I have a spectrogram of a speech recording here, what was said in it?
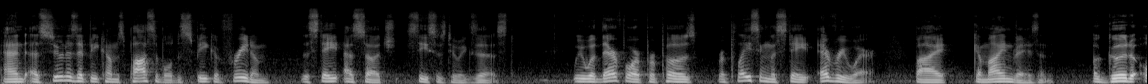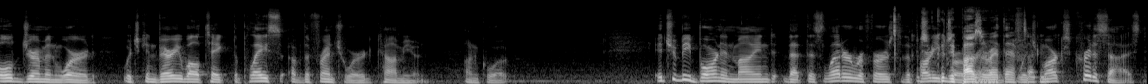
And as soon as it becomes possible to speak of freedom, the state as such ceases to exist. We would therefore propose replacing the state everywhere by Gemeinwesen, a good old German word which can very well take the place of the French word commune. Unquote. It should be borne in mind that this letter refers to the Could party you- program, right there for which second? Marx criticized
